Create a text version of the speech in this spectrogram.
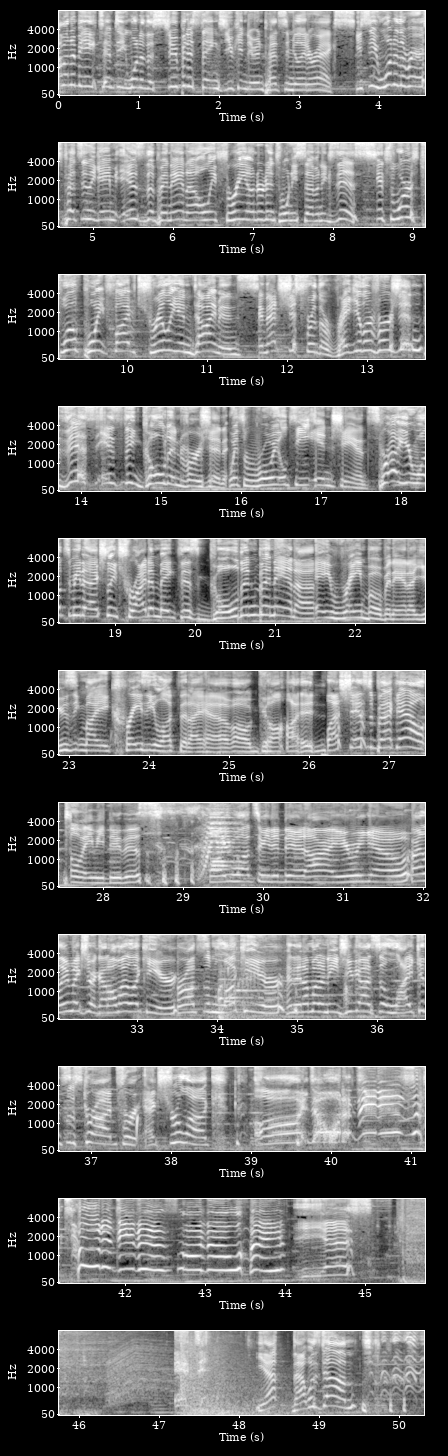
I'm gonna be attempting one of the stupidest things you can do in Pet Simulator X. You see, one of the rarest pets in the game is the banana. Only 327 exists. It's worth 12.5 trillion diamonds, and that's just for the regular version. This is the golden version with royalty enchants. Briar wants me to actually try to make this golden banana a rainbow banana using my crazy luck that I have. Oh God. Last chance to back out. Don't make me do this. oh, he wants me to do it. All right, here we go. All right, let me make sure I got all my luck here. We're on some luck here. And then I'm gonna need you guys to like and subscribe for extra luck. Oh, I don't want to do this. I don't want to do this. Oh, no way. Yes. It Yep, that was dumb.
